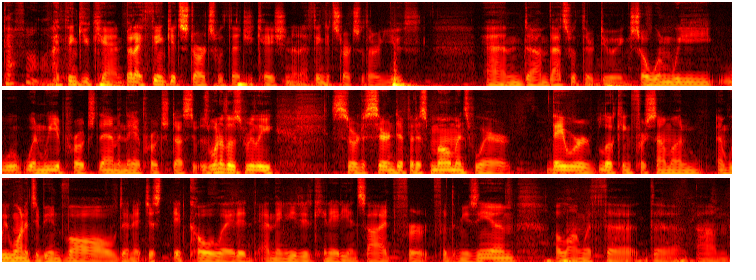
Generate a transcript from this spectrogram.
Definitely. I think you can, but I think it starts with education, and I think it starts with our youth, and um, that's what they're doing. So when we w- when we approached them and they approached us, it was one of those really sort of serendipitous moments where they were looking for someone and we wanted to be involved and it just it collated and they needed a Canadian side for, for the museum along with the the um,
